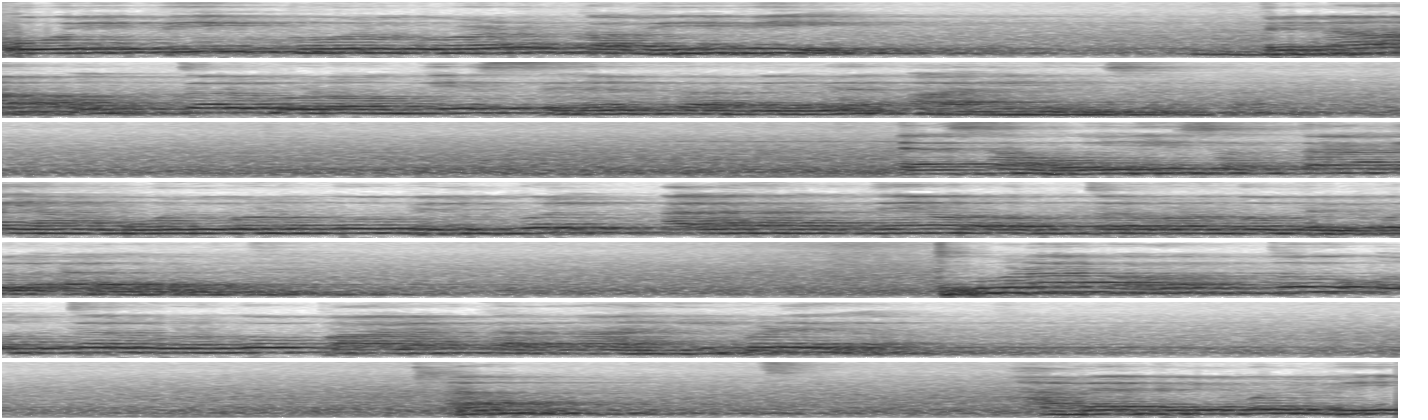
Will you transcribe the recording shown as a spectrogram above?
कोई भी मूल गुण कभी भी बिना उत्तर गुणों के सहन करने में आ ही नहीं सकता। ऐसा हो ही नहीं सकता कि हम मूल गुण को बिल्कुल अलग रख दें और उत्तर गुण को बिल्कुल अलग रख दें थोड़ा बहुत तो उत्तर गुण को पालन करना ही पड़ेगा। हा? हमें बिल्कुल भी,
